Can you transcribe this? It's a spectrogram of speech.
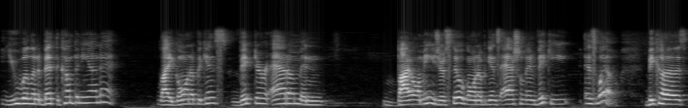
you willing to bet the company on that? Like going up against Victor, Adam, and by all means, you're still going up against Ashley and Vicky as well. Because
